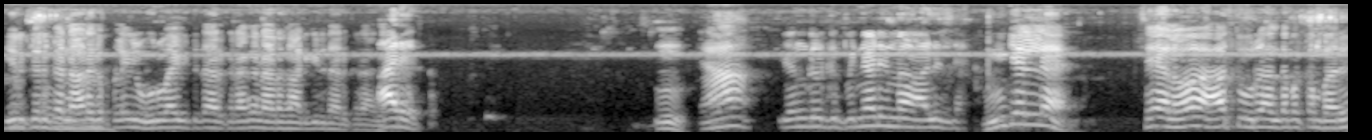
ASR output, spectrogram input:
இருக்க இருக்க நாடக பிள்ளைகள் உருவாகிட்டு தான் இருக்கிறாங்க நாடகம் ஆடிக்கிட்டு தான் இருக்கிறாங்க. ஆறு. ம்? எங்களுக்கு பின்னாடி நான் ஆள் இல்லை. இங்க இல்ல. சேலம் ஆத்தூர் அந்த பக்கம் பாரு.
